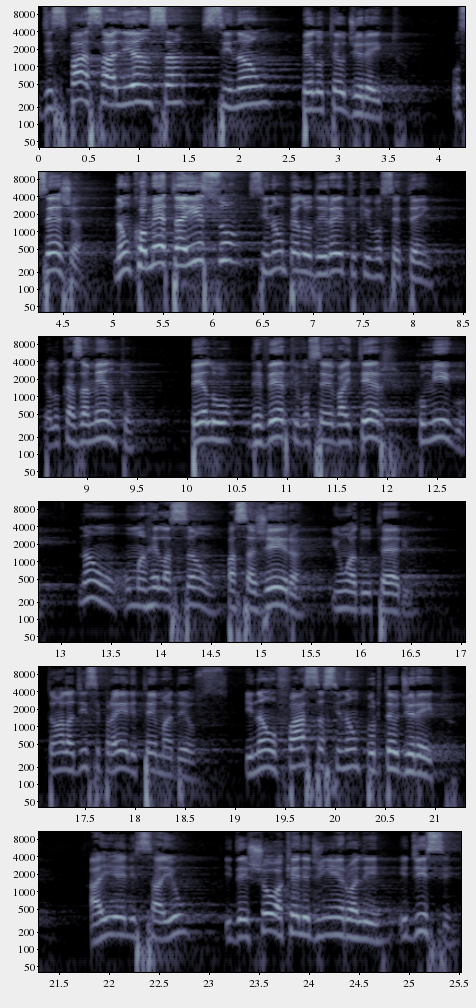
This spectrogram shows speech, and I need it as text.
desfaça a aliança senão pelo teu direito. Ou seja, não cometa isso senão pelo direito que você tem, pelo casamento, pelo dever que você vai ter comigo, não uma relação passageira e um adultério. Então ela disse para ele: tema a Deus e não o faça senão por teu direito. Aí ele saiu e deixou aquele dinheiro ali e disse,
